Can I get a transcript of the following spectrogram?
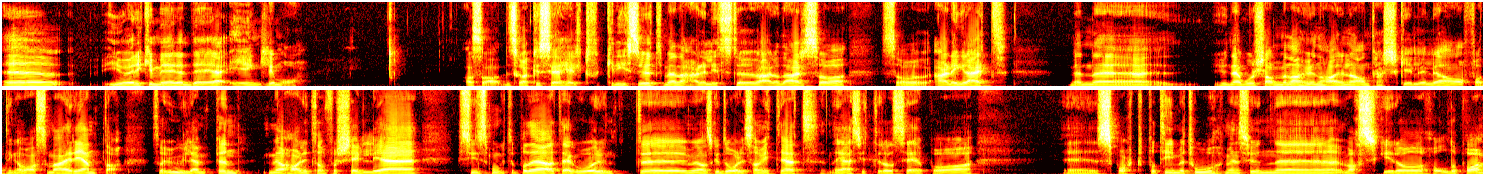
eh, gjør ikke mer enn det jeg egentlig må. Altså, det skal ikke se helt krise ut, men er det litt støv her og der, så, så er det greit. Men eh, hun jeg bor sammen med, hun har en annen terskel eller en annen oppfatning av hva som er rent. da. Så ulempen med å ha litt sånn forskjellige synspunkter på det, er at jeg går rundt eh, med ganske dårlig samvittighet når jeg sitter og ser på eh, sport på time to mens hun vasker og holder på.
